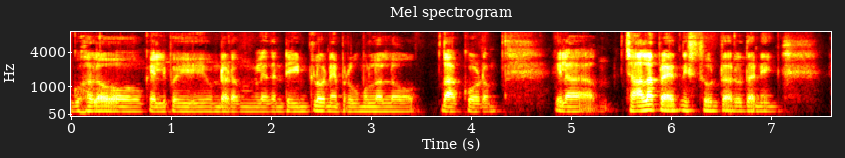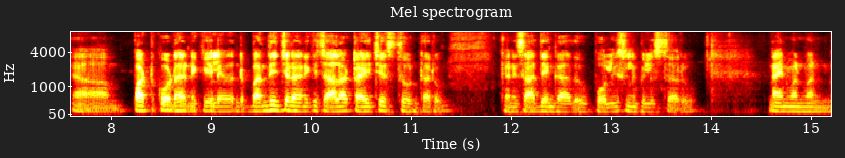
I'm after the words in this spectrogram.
గుహలోకి వెళ్ళిపోయి ఉండడం లేదంటే ఇంట్లోనే రూములలో దాక్కోవడం ఇలా చాలా ప్రయత్నిస్తూ ఉంటారు. దాన్ని పట్టుకోవడానికి లేదంటే బంధించడానికి చాలా ట్రై చేస్తూ ఉంటారు. కానీ సాధ్యం కాదు. పోలీసులను పిలుస్తారు. నైన్ వన్ వన్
